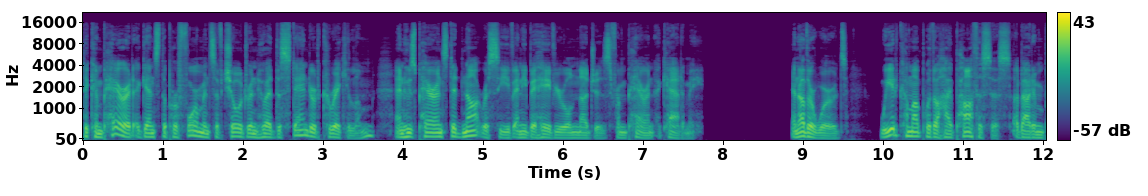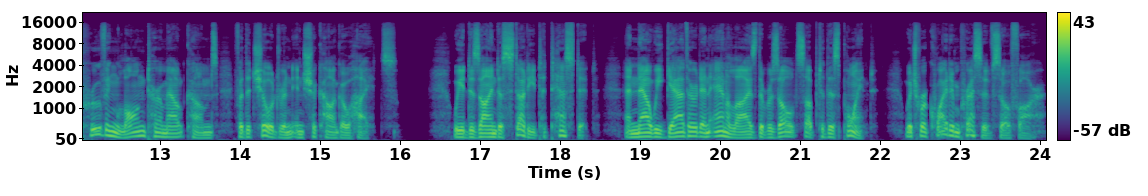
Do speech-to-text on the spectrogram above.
to compare it against the performance of children who had the standard curriculum and whose parents did not receive any behavioral nudges from Parent Academy. In other words, we had come up with a hypothesis about improving long term outcomes for the children in Chicago Heights. We had designed a study to test it, and now we gathered and analyzed the results up to this point, which were quite impressive so far.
